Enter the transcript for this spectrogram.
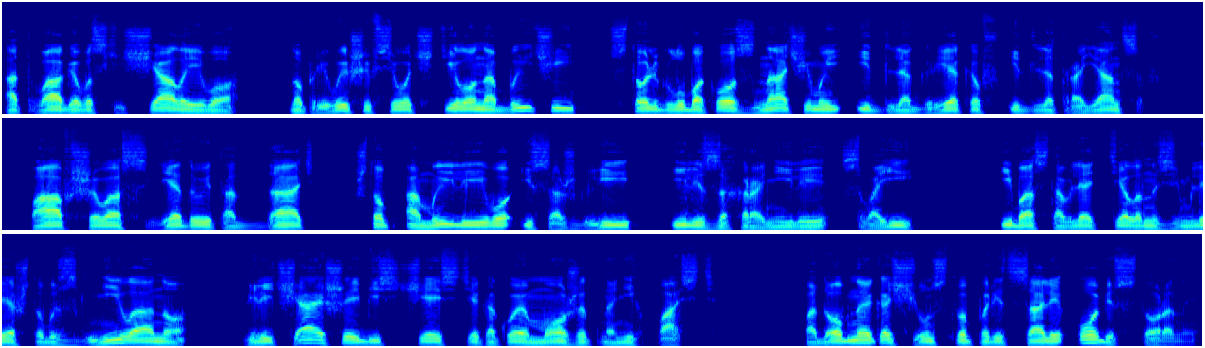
Отвага восхищала его, но превыше всего чтил он обычай, столь глубоко значимый и для греков, и для троянцев. Павшего следует отдать, чтоб омыли его и сожгли или захоронили свои. Ибо оставлять тело на земле, чтобы сгнило оно, величайшее бесчестие, какое может на них пасть. Подобное кощунство порицали обе стороны.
